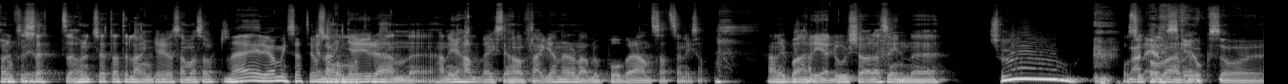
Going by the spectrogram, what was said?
Har du inte, sett, har du inte sett att Elanga gör samma sak? Nej, det har jag missat. Jag Elanga är ju den, han är ju halvvägs i hörnflaggan när Ronaldo påbörjar ansatsen. Liksom. Han är bara redo att köra sin... Eh, och så Man älskar ju också eh,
